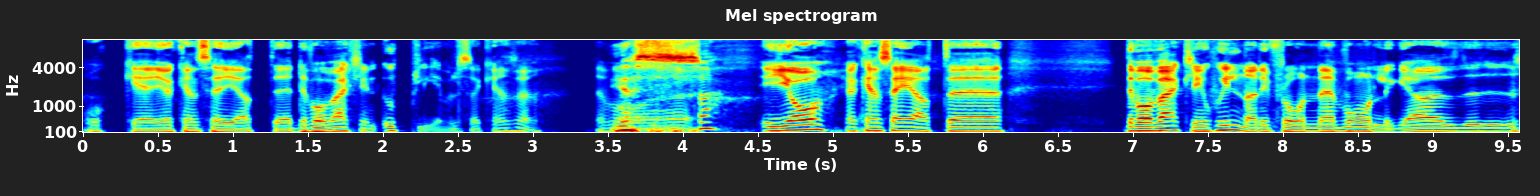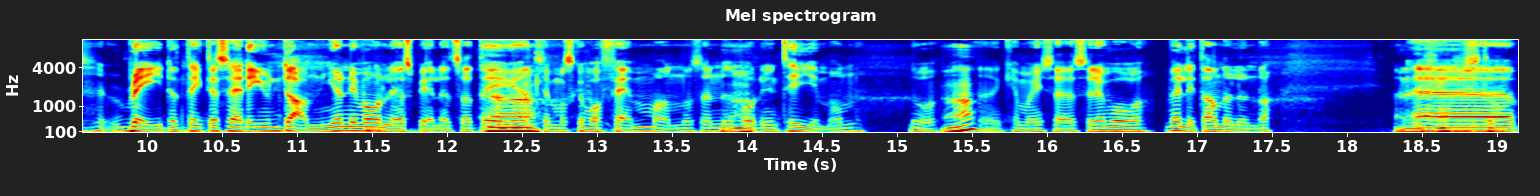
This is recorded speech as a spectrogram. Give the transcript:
och eh, jag kan säga att det var verkligen en upplevelse kan jag säga. Det var, eh, ja, jag kan säga att det var verkligen skillnad ifrån eh, vanliga eh, raiden tänkte jag säga. Det är ju en dungeon i vanliga spelet så att det är ju egentligen man ska vara fem man och sen nu var det ju en tio man då eh, kan man ju säga. Så det var väldigt annorlunda. Eh,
